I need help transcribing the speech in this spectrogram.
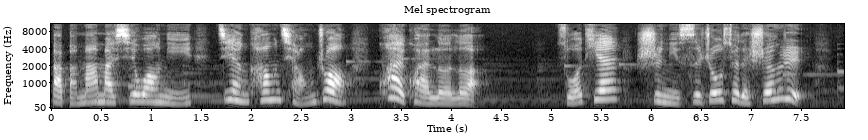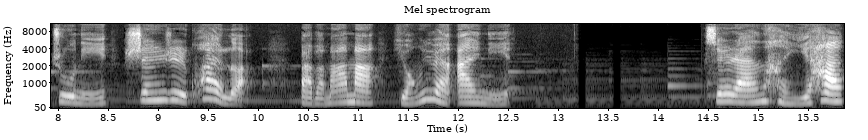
爸爸妈妈希望你健康强壮、快快乐乐。昨天是你四周岁的生日，祝你生日快乐！爸爸妈妈永远爱你。虽然很遗憾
